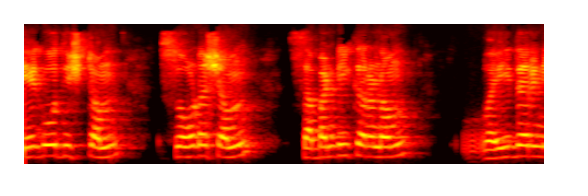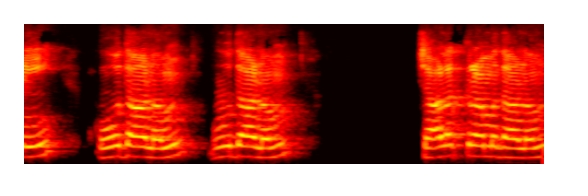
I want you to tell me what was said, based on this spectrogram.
ஏகோதிஷ்டம் சோடசம் சபண்டீகரணம் வைதரணி கோதானம் பூதானம் சாலக்கிராமதானம்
